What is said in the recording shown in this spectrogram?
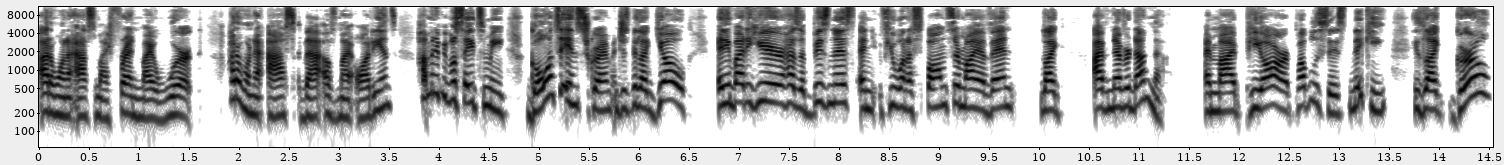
I don't want to ask my friend, my work. I don't want to ask that of my audience. How many people say to me, go onto Instagram and just be like, yo, anybody here has a business and if you want to sponsor my event, like I've never done that. And my PR publicist, Nikki, he's like, girl,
